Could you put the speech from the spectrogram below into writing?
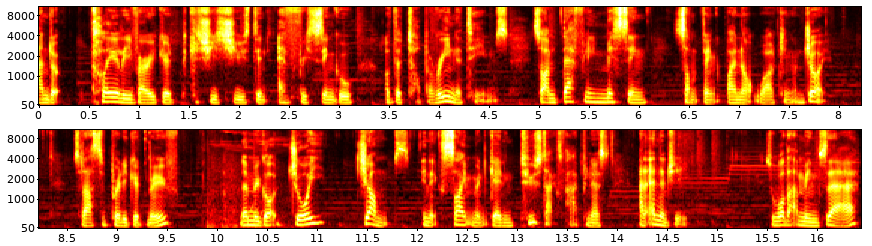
and clearly very good because she's used in every single of the top arena teams. So I'm definitely missing something by not working on Joy. So that's a pretty good move. Then we got Joy jumps in excitement, gaining two stacks of happiness and energy. So what that means there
